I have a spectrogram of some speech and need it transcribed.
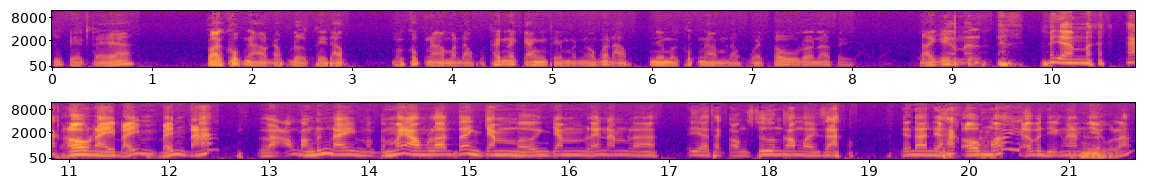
chú Kiệt sẽ coi khúc nào đọc được thì đọc. Một khúc nào mà đọc thấy nó căng thì mình không có đọc. Nhưng mà khúc nào mà đọc về tu rồi nó thì tại cái bây giờ mà HO này bảy bảy tám là ông còn đứng đây mà mấy ông lên tới trăm mười trăm lẻ năm là bây giờ thật còn xương không rồi sao? Cho nên giờ HO mới ở bên Việt Nam nhiều lắm.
